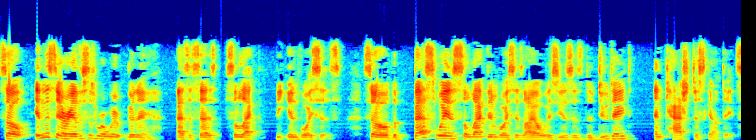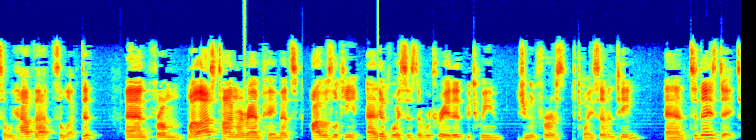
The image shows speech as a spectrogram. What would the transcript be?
So in this area, this is where we're going to, as it says, select the invoices. So the best way to select invoices I always use is the due date and cash discount date. So we have that selected. And from my last time I ran payments, I was looking at invoices that were created between June 1st, 2017 and today's date.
